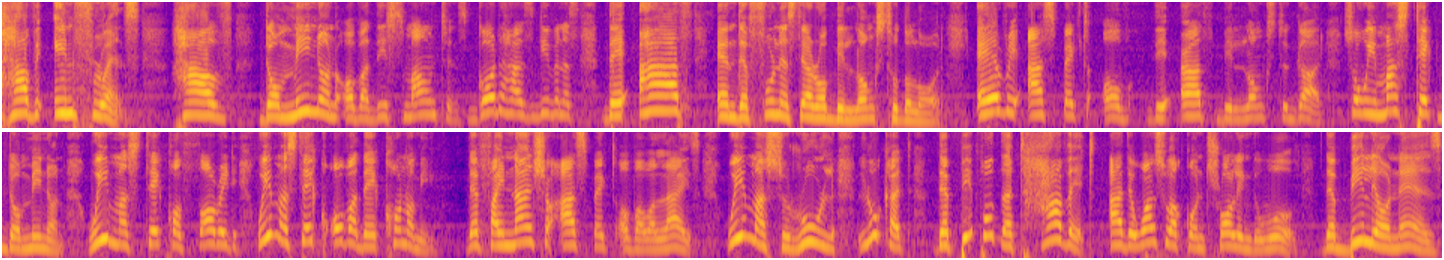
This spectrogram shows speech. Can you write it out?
have influence, have dominion over these mountains. God has given us the earth and the fullness thereof belongs to the Lord. Every aspect of the earth belongs to God. So we must take dominion. We must take authority. We must take over the economy. The financial aspect of our lives. We must rule. Look at the people that have it are the ones who are controlling the world. The billionaires.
